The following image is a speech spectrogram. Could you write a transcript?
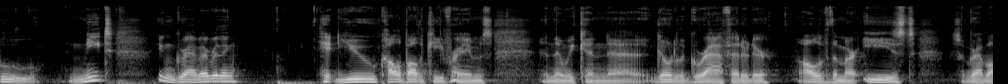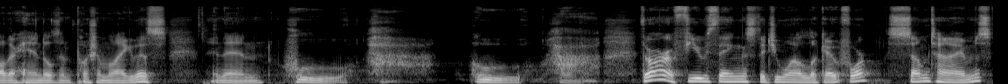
whoo, neat. You can grab everything, hit U, call up all the keyframes, and then we can uh, go into the graph editor. All of them are eased, so grab all their handles and push them like this, and then whoo, ha, whoo, ha. There are a few things that you want to look out for. Sometimes,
